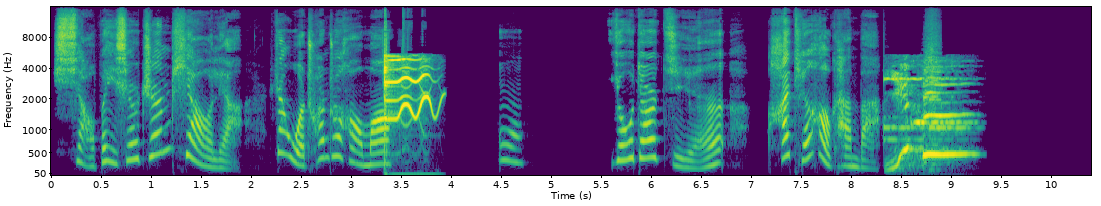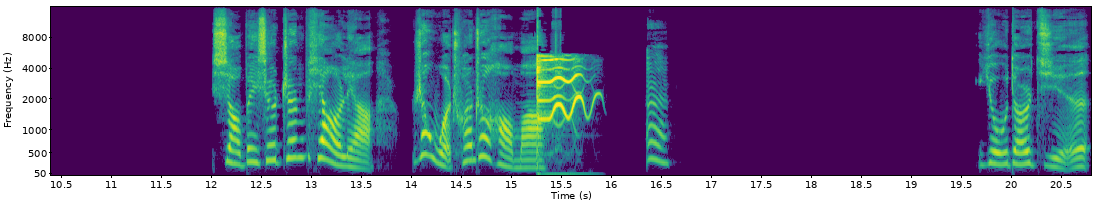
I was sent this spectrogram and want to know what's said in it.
小背心儿真漂亮，让我穿穿好吗？嗯，有点紧，还挺好看吧？小背心真漂亮，让我穿穿好吗？嗯，有点紧，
